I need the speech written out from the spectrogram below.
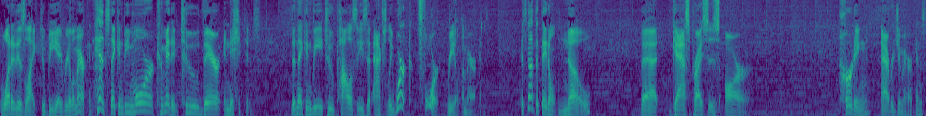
what it is like to be a real American. Hence, they can be more committed to their initiatives than they can be to policies that actually work for real Americans. It's not that they don't know that gas prices are hurting average Americans,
